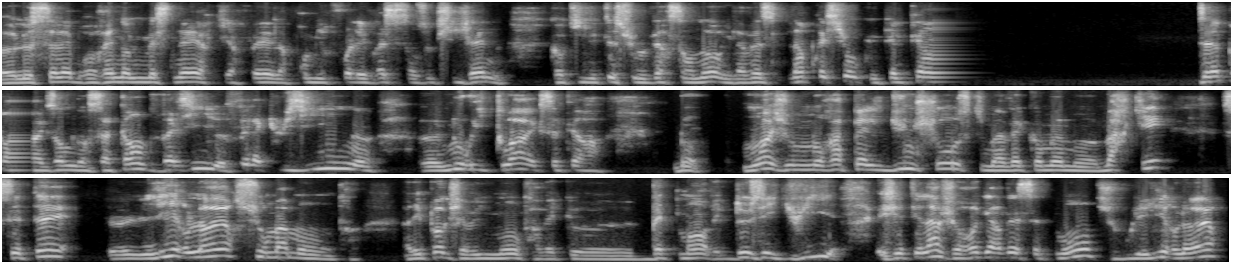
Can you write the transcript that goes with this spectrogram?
Euh, le célèbre Reynold Messner, qui a fait la première fois l'Everest sans oxygène, quand il était sur le versant nord, il avait l'impression que quelqu'un disait, par exemple, dans sa tente, vas-y, fais la cuisine, euh, nourris-toi, etc. Bon, moi, je me rappelle d'une chose qui m'avait quand même marqué, c'était euh, lire l'heure sur ma montre. À l'époque, j'avais une montre avec euh, bêtement avec deux aiguilles et j'étais là, je regardais cette montre, je voulais lire l'heure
